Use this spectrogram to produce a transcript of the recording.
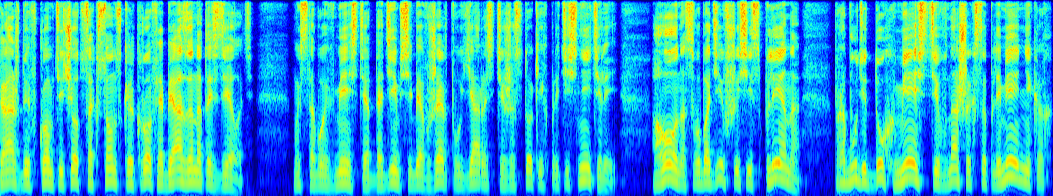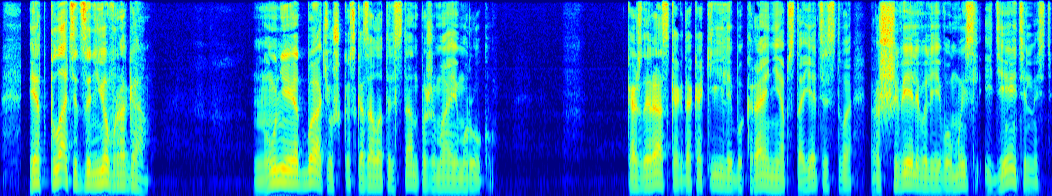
Каждый, в ком течет саксонская кровь, обязан это сделать. Мы с тобой вместе отдадим себя в жертву ярости жестоких притеснителей, а он, освободившись из плена, пробудит дух мести в наших соплеменниках и отплатит за нее врагам. «Ну нет, батюшка», — сказал Ательстан, пожимая ему руку. Каждый раз, когда какие-либо крайние обстоятельства расшевеливали его мысль и деятельность,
